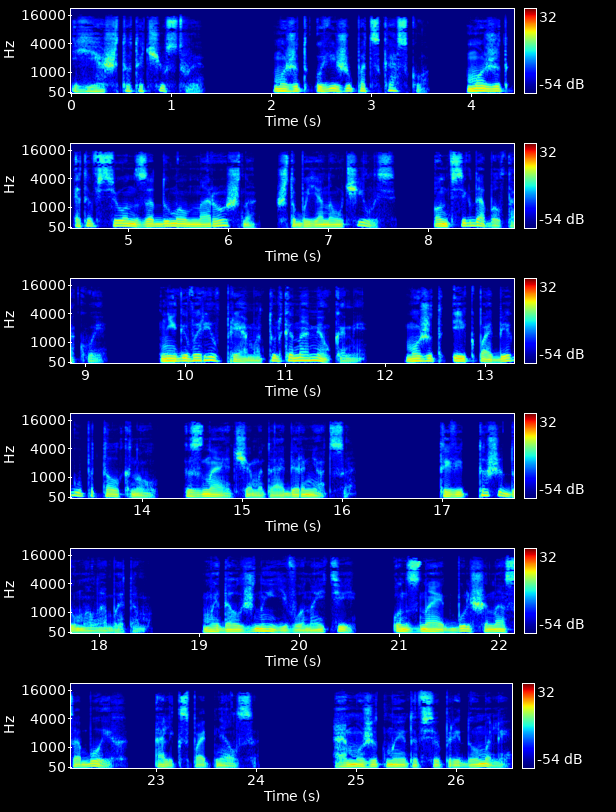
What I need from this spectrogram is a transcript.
«Я что-то чувствую. Может, увижу подсказку? Может, это все он задумал нарочно, чтобы я научилась? Он всегда был такой. Не говорил прямо, только намеками. Может, и к побегу подтолкнул, зная, чем это обернется. Ты ведь тоже думал об этом? Мы должны его найти. Он знает больше нас обоих. Алекс поднялся. А может, мы это все придумали?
